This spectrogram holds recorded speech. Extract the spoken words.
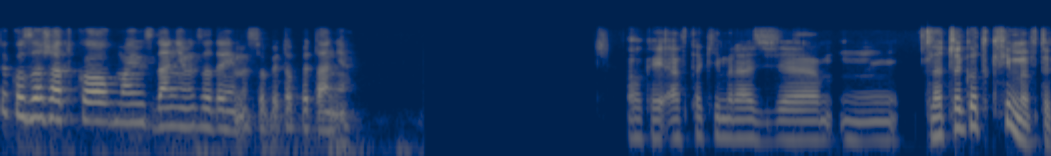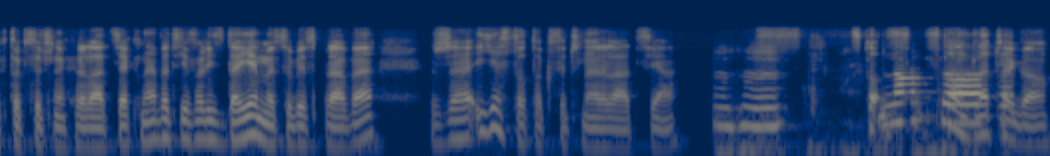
Tylko za rzadko, moim zdaniem, zadajemy sobie to pytanie. Okej, a w takim razie, mm, dlaczego tkwimy w tych toksycznych relacjach, nawet jeżeli zdajemy sobie sprawę, że jest to toksyczna relacja? Mhm. Sko- No skąd, to- dlaczego?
